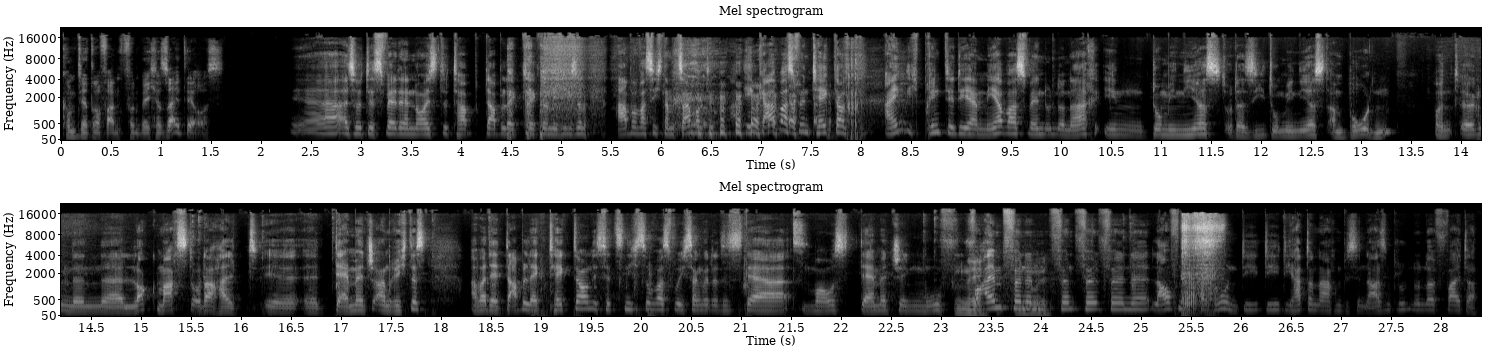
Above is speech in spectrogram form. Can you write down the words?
kommt ja drauf an, von welcher Seite aus. Ja, also das wäre der neueste Tab Double Leg Takedown. Aber was ich damit sagen wollte, egal was für ein Takedown, eigentlich bringt dir ja mehr was, wenn du danach ihn dominierst oder sie dominierst am Boden und irgendeinen äh, Lock machst oder halt äh, äh, Damage anrichtest. Aber der Double Leg Takedown ist jetzt nicht sowas, wo ich sagen würde, das ist der most damaging Move. Nee, Vor allem für, einen, für, für, für eine laufende Person, die, die, die hat danach ein bisschen Nasenbluten und läuft weiter.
